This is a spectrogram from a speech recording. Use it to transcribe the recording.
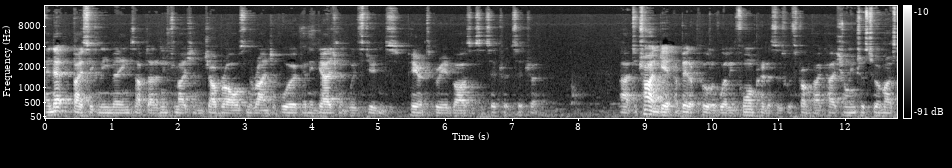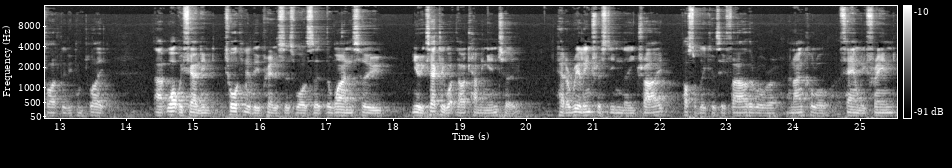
and that basically means updated information on job roles and the range of work and engagement with students, parents, career advisors, etc., etc. Uh, to try and get a better pool of well-informed apprentices with strong vocational interests who are most likely to complete. Uh, what we found in talking to the apprentices was that the ones who knew exactly what they were coming into had a real interest in the trade, possibly because their father or an uncle or a family friend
